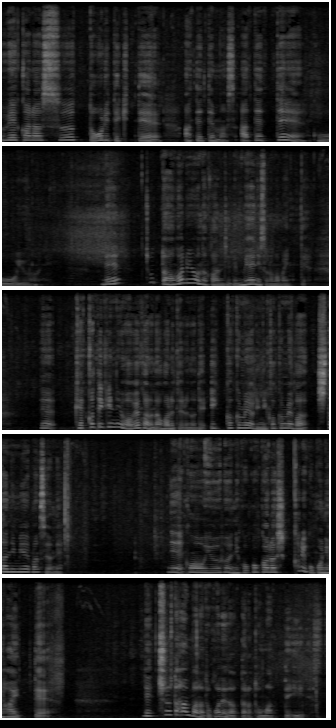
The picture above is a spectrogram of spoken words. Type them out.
上からスーッと降りてきて当ててます当ててこういうふうにでちょっと上がるような感じで目にそのままいってで結果的には上から流れてるので1画目より2画目が下に見えますよね。でこういう風にここからしっかりここに入ってで中途半端なとこでだったら止まっていいです。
